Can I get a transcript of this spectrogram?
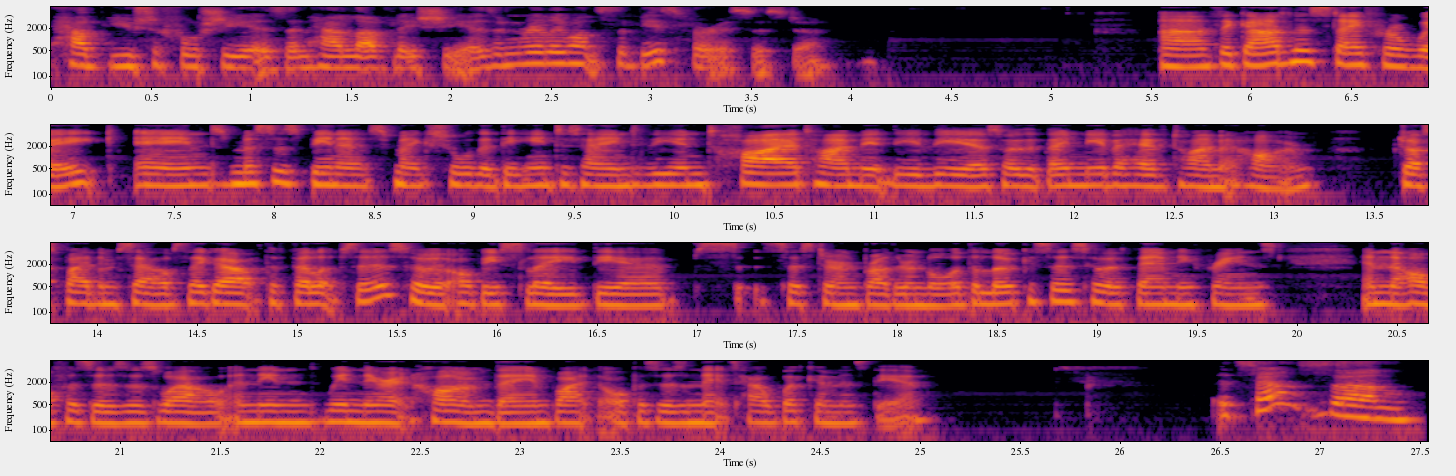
how beautiful she is and how lovely she is and really wants the best for her sister. Uh, the Gardiners stay for a week, and Mrs. Bennet makes sure that they're entertained the entire time that they're there so that they never have time at home just by themselves. They go with the Phillipses, who are obviously their s- sister and brother in law, the Lucases, who are family friends, and the officers as well. And then when they're at home, they invite the officers, and that's how Wickham is there. It sounds um,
